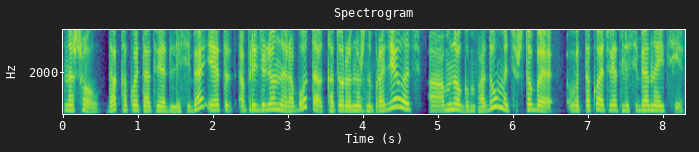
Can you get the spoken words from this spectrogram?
нашел, да, какой-то ответ для себя, и это определенная работа, которую нужно проделать, о многом подумать, чтобы вот такой ответ для себя найти.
